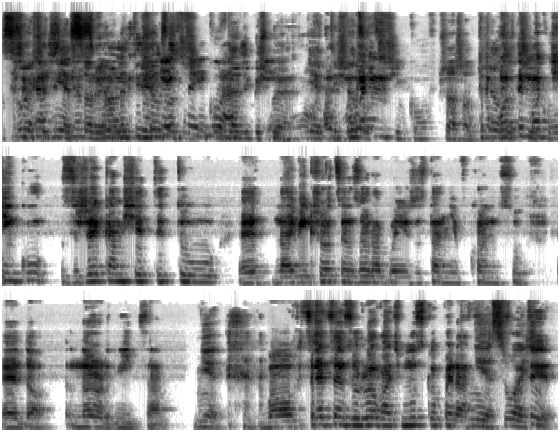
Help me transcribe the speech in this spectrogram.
słuchajcie, nie, sorry, ale tysiąc odcinków dalibyśmy, nie, tysiąc odcinków, przepraszam, To tysiąc po tym odcinku zrzekam się tytułu e, największego cenzora, bo nie zostanie w końcu e, do Nordnica. Nie, Bo chcę cenzurować mózg operacji. nie, słuchajcie, Ty,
